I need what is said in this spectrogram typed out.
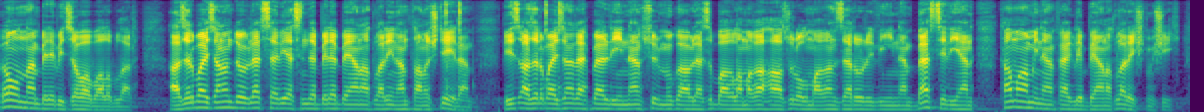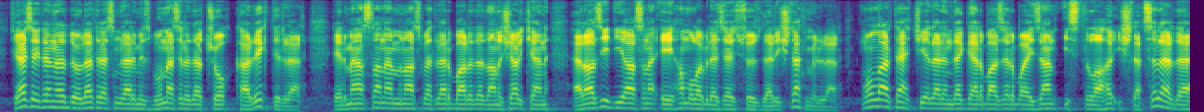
və ondan belə bir cavab alıblar. Azərbaycanın dövlət səviyyəsində belə bəyanatları ilə tanış deyiləm. Biz Azərbaycan rəhbərliyindən sülh müqaviləsi bağlamağa hazır olmağın zəruriliyindən bəhs eləyən tamamilə fərqli bəyanatlar eşitmişik. Gerçəkdən də dövlət rəsmilərimiz bu məsələdə çox korrektdirlər. Ermənistanla münasibətlər barədə danışarkən ərazi iddiasına eyham ola biləcək sözləri işlətmirlər. Onlar təhkiyələrində Qərbi Azərbaycan istilahı işlətsələr də,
